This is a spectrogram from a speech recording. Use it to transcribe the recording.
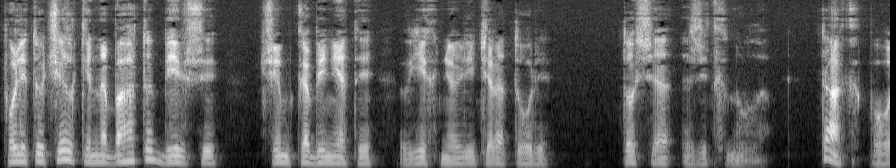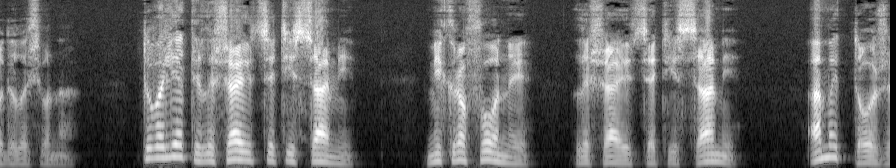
політучилки набагато більші, чим кабінети в їхньої літературі. Тося зітхнула. Так, погодилась вона. Туалети лишаються ті самі, мікрофони лишаються ті самі, а ми теж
